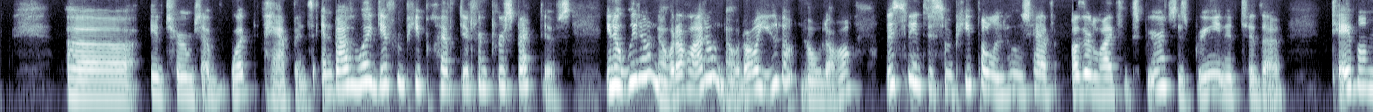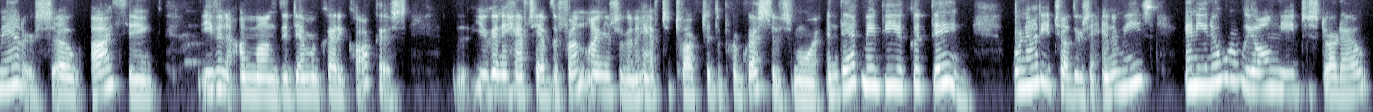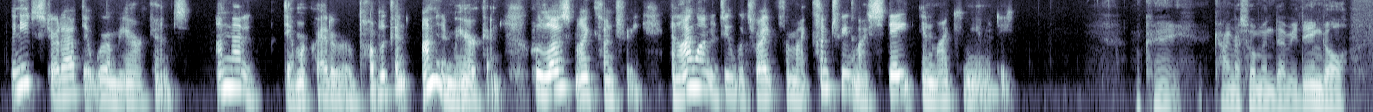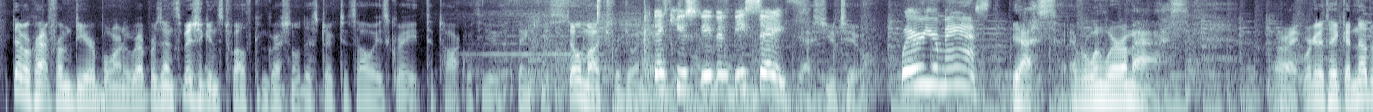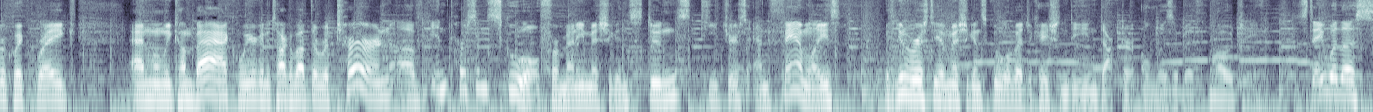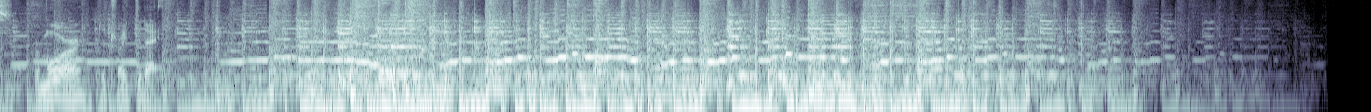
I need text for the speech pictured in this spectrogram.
uh, in terms of what happens. And by the way, different people have different perspectives. You know, we don't know it all. I don't know it all. You don't know it all. Listening to some people and who's have other life experiences, bringing it to the table matters. So I think even among the Democratic caucus, you're going to have to have the frontliners are going to have to talk to the progressives more. And that may be a good thing. We're not each other's enemies. And you know where we all need to start out? We need to start out that we're Americans. I'm not a Democrat or Republican. I'm an American who loves my country, and I want to do what's right for my country, my state, and my community. Okay. Congresswoman Debbie Dingell, Democrat from Dearborn, who represents Michigan's 12th congressional district. It's always great to talk with you. Thank you so much for joining Thank us. Thank you, Stephen. Be safe. Yes, you too. Wear your mask. Yes, everyone wear a mask. All right, we're going to take another quick break. And when we come back, we are going to talk about the return of in person school for many Michigan students, teachers, and families with University of Michigan School of Education Dean Dr. Elizabeth Moje. Stay with us for more Detroit Today.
